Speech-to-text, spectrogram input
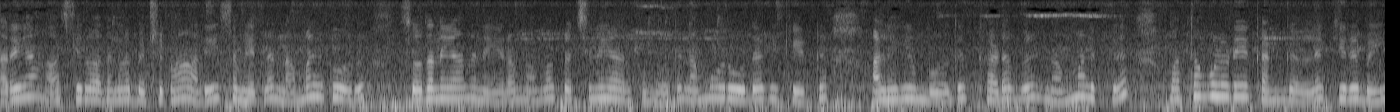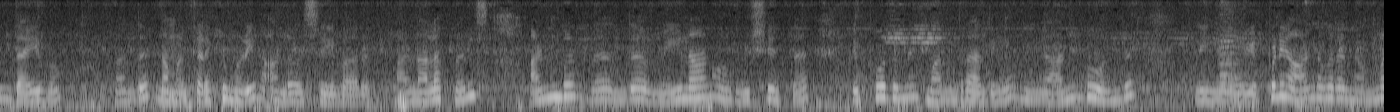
நிறையா ஆசீர்வாதங்களை பெற்றுக்கலாம். அதே சமயத்தில் நம்மளுக்கு ஒரு சோதனையான நேரம் நம்ம பிரச்சனையாக இருக்கும்போது நம்ம ஒரு உதவி கேட்டு அழையும் போது கடவுள் நம்மளுக்கு மற்றவங்களுடைய கண்களில் கிருபையும் தெய்வம் வந்து நம்மளுக்கு கிடைக்கும்படி ஆண்டவர் செய்வார். அதனால் ஃப்ரெண்ட்ஸ் அன்புன்ற இந்த மெயினான ஒரு விஷயத்த எப்போதுமே மறந்துடாதீங்க நீங்கள் அன்பு வந்து நீங்கள் எப்படி ஆண்டவரை நம்ம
